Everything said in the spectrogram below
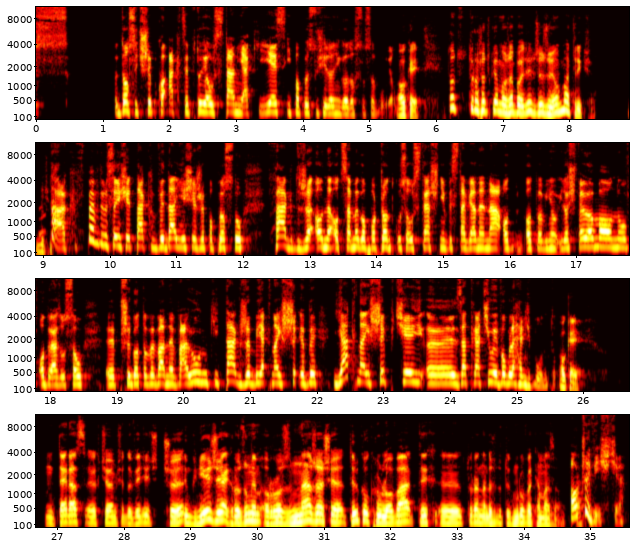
dosyć szybko akceptują stan jaki jest i po prostu się do niego dostosowują. Okej, to t- troszeczkę można powiedzieć, że żyją w Matrixie. Być Tak, w pewnym sensie tak wydaje się, że po prostu fakt, że one od samego początku są strasznie wystawiane na od, odpowiednią ilość feromonów, od razu są y, przygotowywane warunki tak, żeby jak, najszy, żeby jak najszybciej y, zatraciły w ogóle chęć buntu. Okej. Teraz e, chciałem się dowiedzieć, czy w tym gnieździe, jak rozumiem, rozmnaża się tylko królowa tych, e, która należy do tych mrówek Amazon. Oczywiście.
